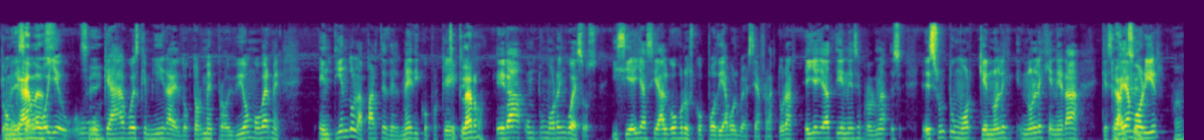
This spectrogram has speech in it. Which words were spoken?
que Con me decía, ganas, oye, uh, sí. ¿qué hago? Es que mira, el doctor me prohibió moverme. Entiendo la parte del médico, porque Sí, claro. era un tumor en huesos y si ella hacía algo brusco podía volverse a fracturar. Ella ya tiene ese problema, es, es un tumor que no le, no le genera que se vaya a morir, Ah.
